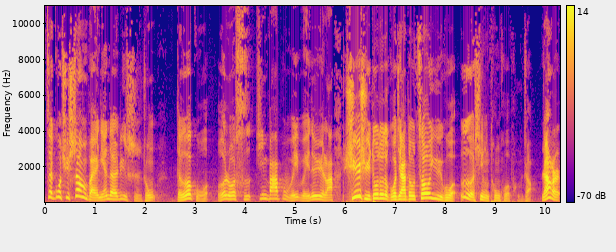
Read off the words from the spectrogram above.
在过去上百年的历史中，德国、俄罗斯、津巴布韦、委内瑞拉，许许多多的国家都遭遇过恶性通货膨然而，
